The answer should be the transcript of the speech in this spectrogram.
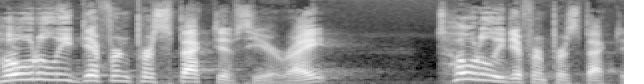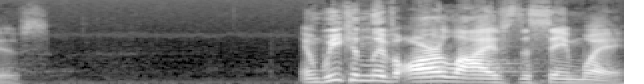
totally different perspectives here, right? Totally different perspectives. And we can live our lives the same way.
